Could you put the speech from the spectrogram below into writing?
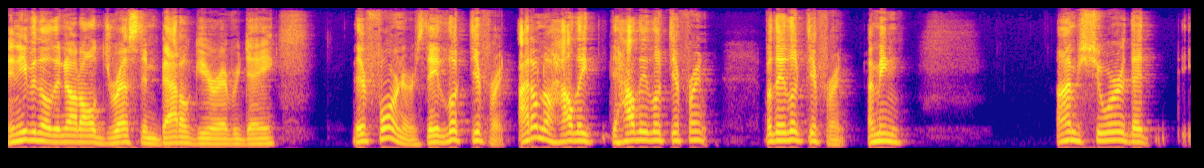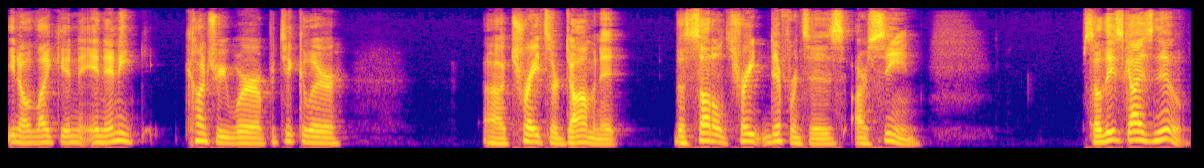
And even though they're not all dressed in battle gear every day, they're foreigners. They look different. I don't know how they how they look different, but they look different. I mean, I'm sure that you know like in in any country where a particular uh, traits are dominant, the subtle trait differences are seen. So these guys knew.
